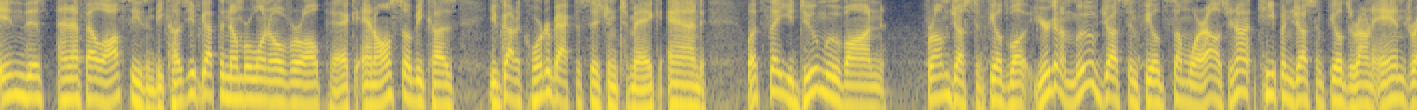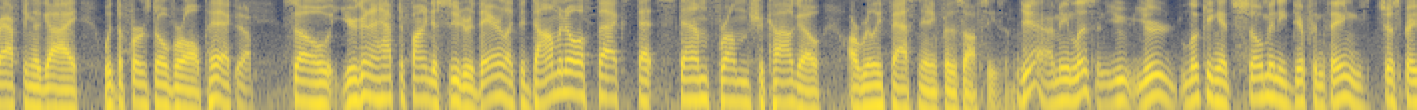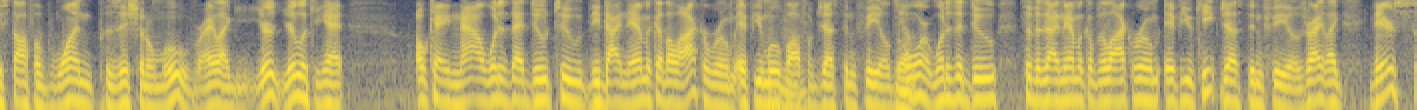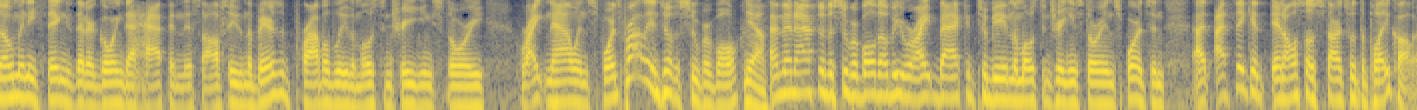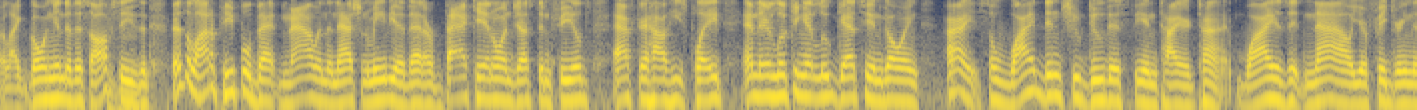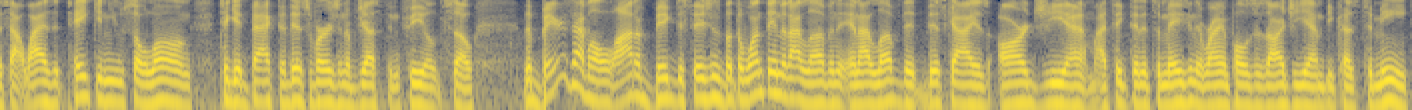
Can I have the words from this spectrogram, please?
in this NFL offseason because you've got the number one overall pick and also because you've got a quarterback decision to make. And let's say you do move on from Justin Fields. Well, you're going to move Justin Fields somewhere else. You're not keeping Justin Fields around and drafting a guy with the first overall pick. So you're going to have to find a suitor there. Like the domino effects that stem from Chicago are really fascinating for this offseason. Yeah, I mean, listen, you you're looking at so many different things just based off of one positional move, right? Like you're you're looking at okay, now what does that do to the dynamic of the locker room if you move mm-hmm. off of Justin Fields? Yep. Or what does it do to the dynamic of the locker room if you keep Justin Fields, right? Like there's so many things that are going to happen this offseason. The Bears are probably the most intriguing story right now in sports, probably until the Super Bowl. Yeah. And then after the Super Bowl, they'll be right back to being the most intriguing story in sports. And I, I think it, it also starts with the play caller. Like going into this offseason, mm-hmm. there's a lot of people that now in the national media that are back in on Justin Fields after how he's played. And they're looking at Luke Getsy and going, all right, so why didn't you do this the entire time? Why is it now you're figuring this out? Why has it taken you so long to get back to this version of Justin Fields? So, the Bears have a lot of big decisions, but the one thing that I love, and, and I love that this guy is RGM. I think that it's amazing that Ryan Poles is RGM because to me,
